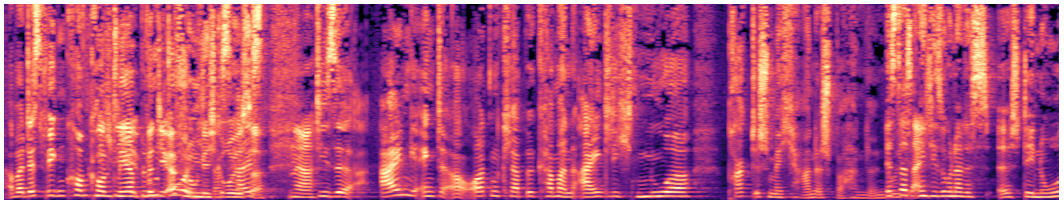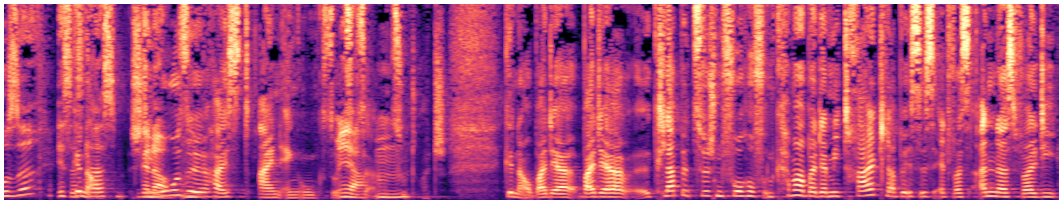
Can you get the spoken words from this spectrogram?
Aber deswegen kommt, kommt nicht mehr die, Blut wird die Öffnung durch. nicht das größer. Heißt, ja. Diese eingeengte Aortenklappe kann man eigentlich nur praktisch mechanisch behandeln. Ist das eigentlich die sogenannte äh, Stenose? Ist das genau. das? Stenose genau. heißt Einengung sozusagen ja. Mhm. zu Deutsch. Genau, bei der, bei der Klappe zwischen Vorhof und Kammer, bei der Mitralklappe ist es etwas anders, weil die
